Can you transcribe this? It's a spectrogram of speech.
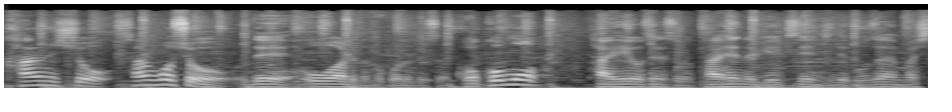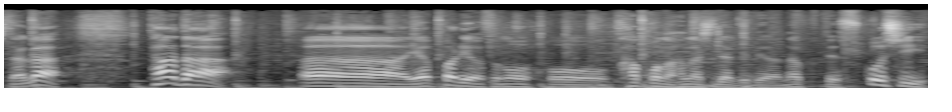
干渉サンゴ礁で覆われたところですがここも太平洋戦争の大変な激戦地でございましたがただあやっぱりはその過去の話だけではなくて少し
